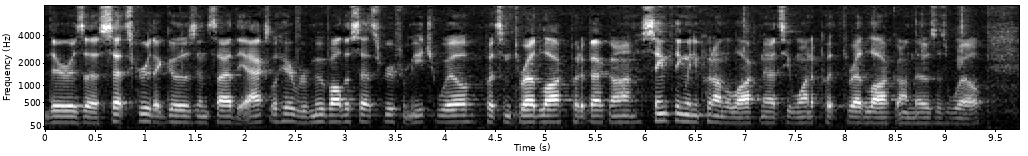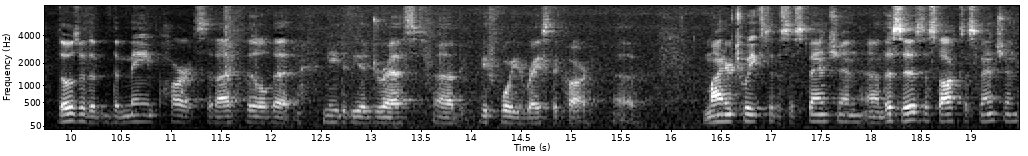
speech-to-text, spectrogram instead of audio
There is a set screw that goes inside the axle here. Remove all the set screw from each wheel, put some thread lock, put it back on. Same thing when you put on the lock nuts, you want to put thread lock on those as well those are the, the main parts that I feel that need to be addressed uh, before you race the car. Uh, minor tweaks to the suspension. Uh, this is the stock suspension,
